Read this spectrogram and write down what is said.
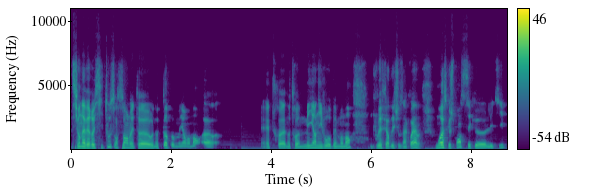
si on avait réussi tous ensemble à être au notre top au meilleur moment, être à notre meilleur niveau au même moment, on pouvait faire des choses incroyables. Moi, ce que je pense, c'est que l'équipe,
